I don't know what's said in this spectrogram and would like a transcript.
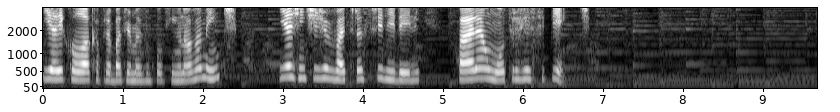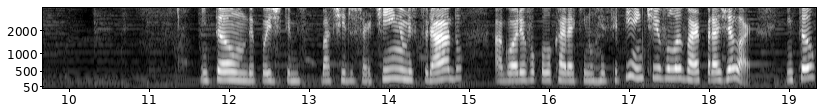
E aí coloca para bater mais um pouquinho novamente e a gente já vai transferir ele para um outro recipiente. Então, depois de ter batido certinho, misturado, agora eu vou colocar aqui no recipiente e vou levar para gelar. Então,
